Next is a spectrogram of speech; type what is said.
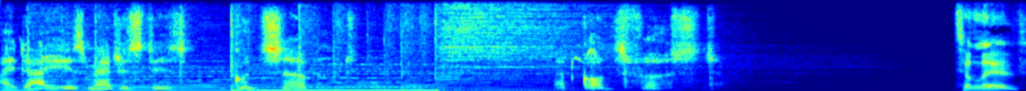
I die His Majesty's good servant, but God's first. To live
